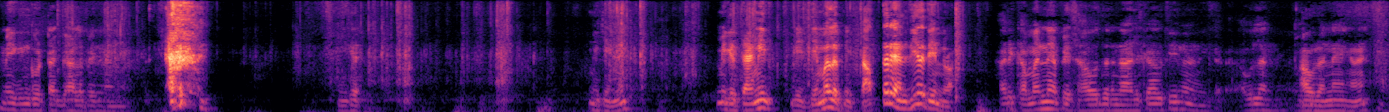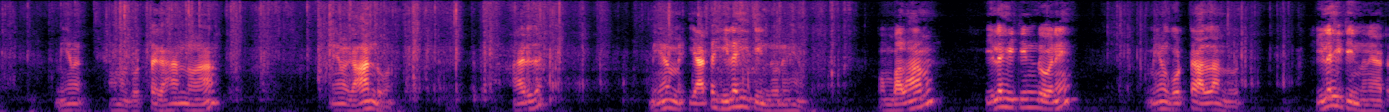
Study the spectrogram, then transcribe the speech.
මේකින් ගොට්ටක් ගහල පෙන්න්න මේක. මේකන්නේ මේක තැමි දෙමල මේ තත්තර යන දිල තින්නවා හරි කමන්න අපේ සහෝදර නාලිකාව තියෙන අවුලන්න. අවුලන්නේ හ මෙම හම ගොට්ට ගහන්නවා මෙම ගහන්ඩ ඕන හරිද? මෙම යට හිල හිටින් ඕන එහෙම. ඔම් බලාම හිල හිටින් ඕනේ. මෙම ගොට්ට අල්ලන්න ඕන. හිල හිටින්න යට.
